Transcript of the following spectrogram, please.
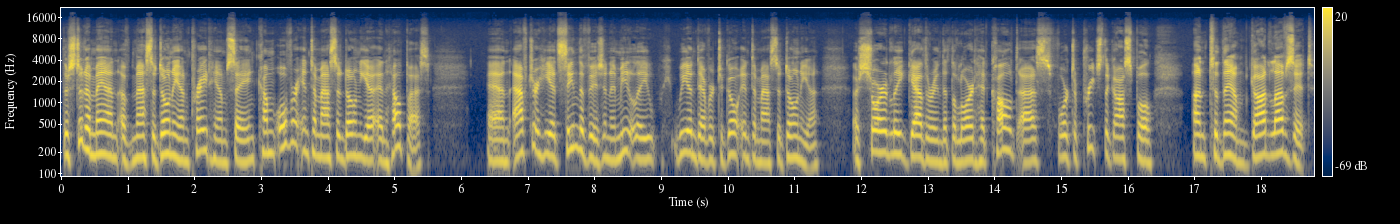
There stood a man of Macedonia and prayed him, saying, Come over into Macedonia and help us. And after he had seen the vision, immediately we endeavored to go into Macedonia, assuredly gathering that the Lord had called us for to preach the gospel unto them. God loves it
